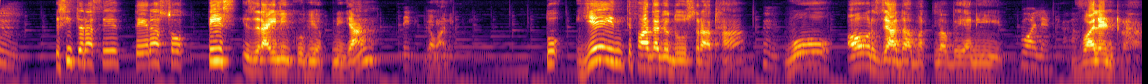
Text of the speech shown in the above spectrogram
हम्म, इसी तरह से 1330 इजरायली को भी अपनी जान गंवानी पड़ी। तो ये इंतफादा जो दूसरा था हम्म, वो और ज़्यादा मतलब यानी violent रहा। वायलेंट रहा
